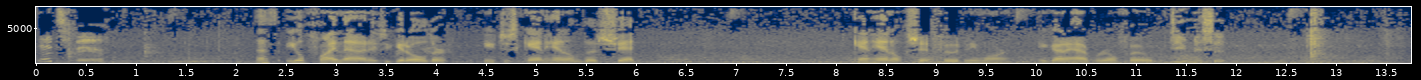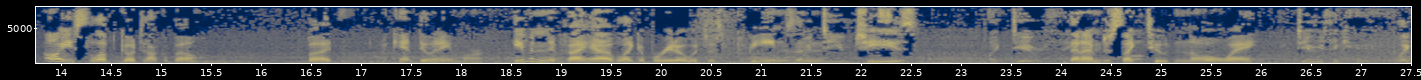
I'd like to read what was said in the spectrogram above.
That's fair. That's you'll find that as you get older. You just can't handle the shit. Can't handle shit food anymore. You gotta have real food. Do you miss it? Oh, I used to love to go to Taco Bell, but I can't do it anymore. Even if I have like a burrito with just beans and But do you miss cheese, Like, do you ever think? then I'm just like oh. tooting the whole way. Do you ever think, like,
